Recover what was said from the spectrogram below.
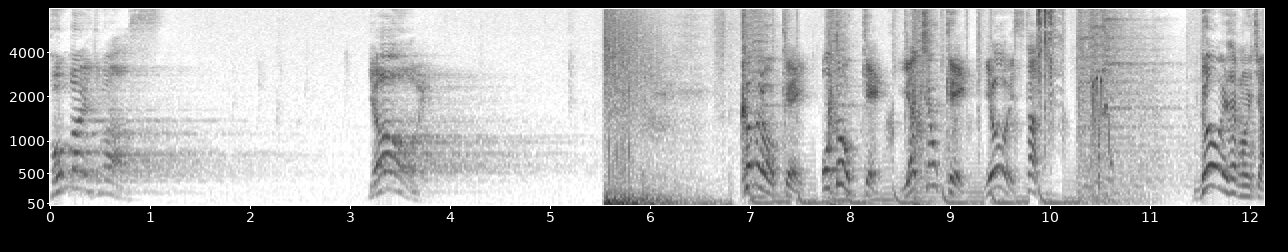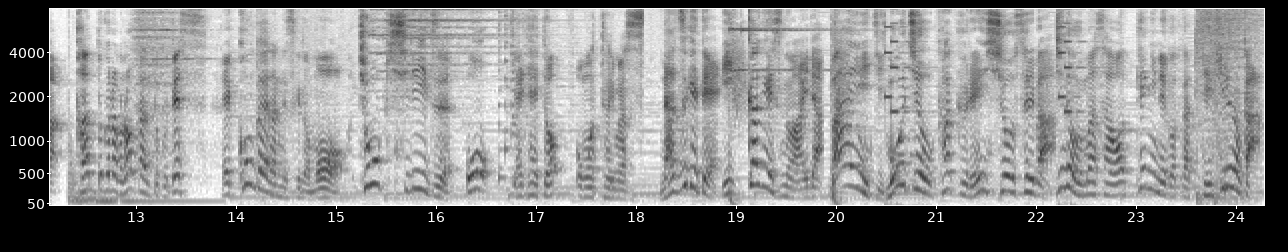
本番いきます。よーい。カメラ OK 音 OK リアクション OK よーいスタート。どうも皆さんこんにちは。監督ラボの監督です。え今回なんですけども長期シリーズをやりたいと思っております。名付けて1ヶ月の間毎日文字を書く練習をすれば字のうまさを手に入れることができるのか。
